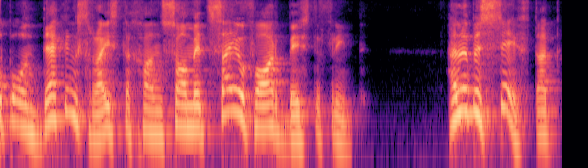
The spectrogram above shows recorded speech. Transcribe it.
op 'n ontdekkingsreis te gaan saam met sy of haar beste vriend. Hulle besef dat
